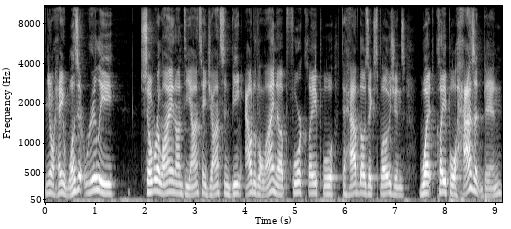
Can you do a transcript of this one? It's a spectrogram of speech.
you know, hey, was it really so reliant on Diontae Johnson being out of the lineup for Claypool to have those explosions? What Claypool hasn't been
